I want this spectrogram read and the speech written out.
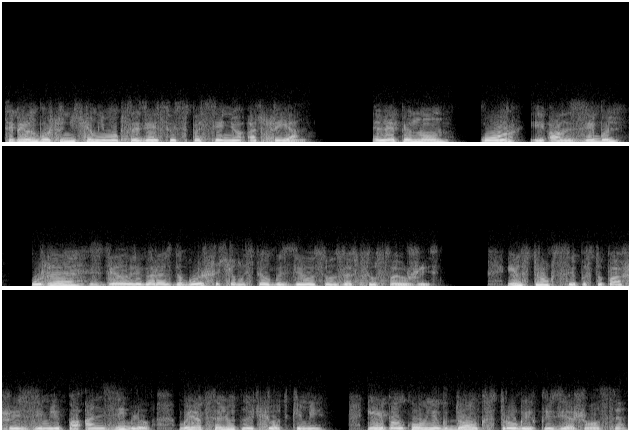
Теперь он больше ничем не мог содействовать спасению от Шиян. Лепинон, Ор и Анзибль уже сделали гораздо больше, чем успел бы сделать он за всю свою жизнь. Инструкции, поступавшие с земли по Анзиблю, были абсолютно четкими, и полковник Донг строго их придерживался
